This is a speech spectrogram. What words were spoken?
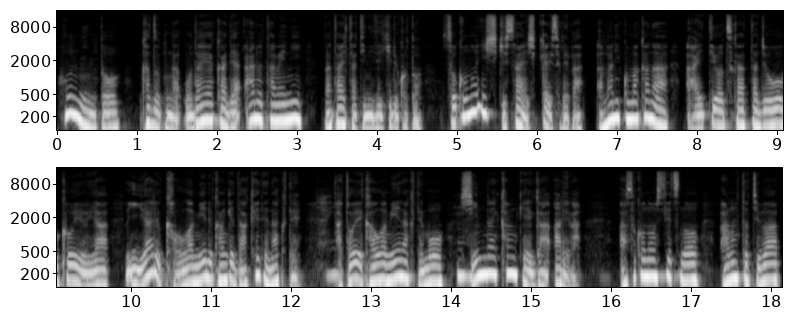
本人と家族が穏やかであるために私たちにできること、そこの意識さえしっかりすれば、あまり細かな相手を使った情報共有や、いわゆる顔が見える関係だけでなくて、たとえ顔が見えなくても、信頼関係があれば、あそこの施設のあの人たちは、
